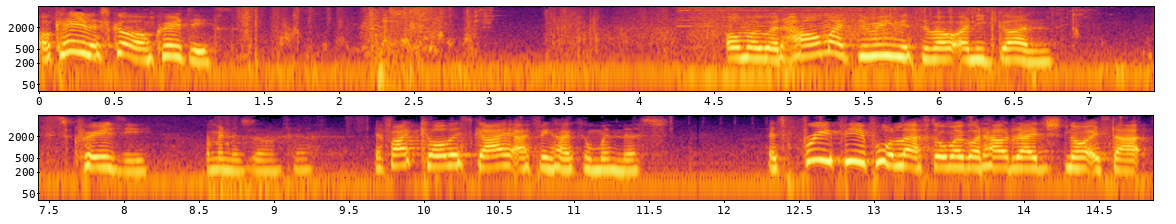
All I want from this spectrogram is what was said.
Okay, let's go. I'm crazy. Oh my god, how am I doing this without any guns? It's crazy. I'm in a zone here. If I kill this guy, I think I can win this. There's three people left. Oh my god, how did I just notice that?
